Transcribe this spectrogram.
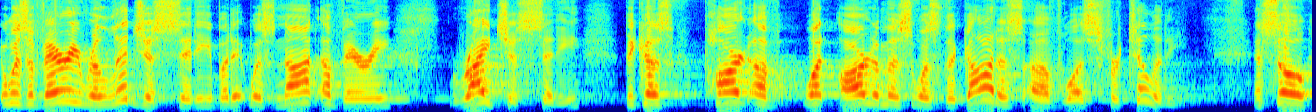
It was a very religious city, but it was not a very righteous city because part of what Artemis was the goddess of was fertility. And so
